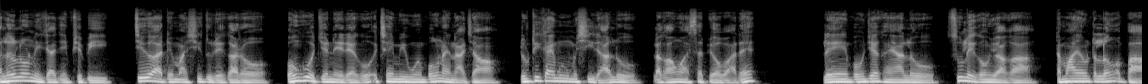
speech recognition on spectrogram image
အလုံးလုံးနေကြခြင်းဖြစ်ပြီးကျေးရွာအတွင်းမှာရှိသူတွေကတော့ဘုံခုကျင်းနေတဲ့ကိုအချိန်မီဝင်ပုံးနိုင်တာကြောင့်လူထိခိုက်မှုမရှိတာလို့၎င်းကဆက်ပြောပါတယ်။ လေရင်ပုံကျဲခံရလို့စုလေကုန်းရွာကဓမာယုံတစ်လုံးအပါ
